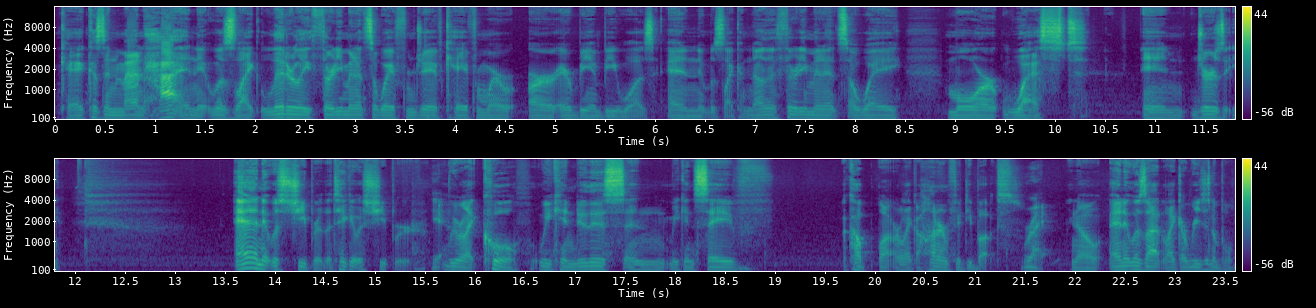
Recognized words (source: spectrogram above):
Okay, because in Manhattan it was like literally 30 minutes away from JFK from where our Airbnb was, and it was like another 30 minutes away more west in Jersey. And it was cheaper. The ticket was cheaper. Yeah. We were like, cool, we can do this and we can save a couple or like 150 bucks right. you know, and it was at like a reasonable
